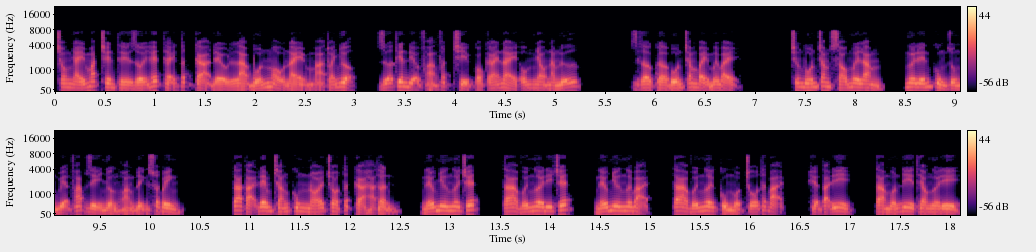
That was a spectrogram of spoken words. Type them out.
trong nháy mắt trên thế giới hết thảy tất cả đều là bốn màu này mà thoái nhượng, giữa thiên địa phảng phất chỉ có cái này ôm nhau nam nữ. Giờ g bốn trăm bảy mươi bảy chương bốn trăm sáu mươi lăm, ngươi đến cùng dùng biện pháp gì nhường hoàng đỉnh xuất binh? Ta tại đêm trắng cung nói cho tất cả hạ thần, nếu như ngươi chết, ta với ngươi đi chết, nếu như ngươi bại, ta với ngươi cùng một chỗ thất bại, hiện tại đi, ta muốn đi theo ngươi đi.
